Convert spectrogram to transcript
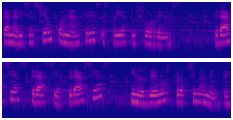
canalización con ángeles, estoy a tus órdenes. Gracias, gracias, gracias y nos vemos próximamente.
